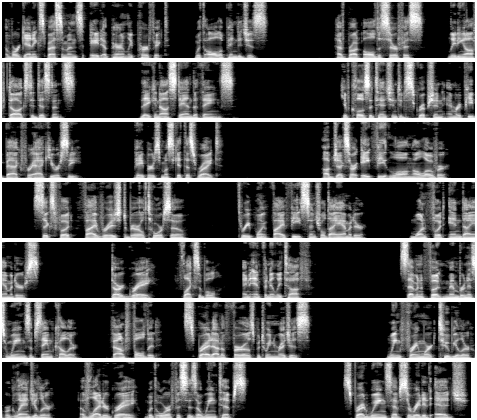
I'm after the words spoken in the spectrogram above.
Of organic specimens, eight apparently perfect, with all appendages. Have brought all to surface, leading off dogs to distance. They cannot stand the things. Give close attention to description and repeat back for accuracy. Papers must get this right. Objects are 8 feet long all over. 6 foot, 5 ridged barrel torso, 3.5 feet central diameter, 1 foot in diameters. Dark gray, flexible, and infinitely tough. 7 foot membranous wings of same color, found folded, spread out of furrows between ridges. Wing framework tubular or glandular, of lighter gray with orifices at wingtips. Spread wings have serrated edge,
